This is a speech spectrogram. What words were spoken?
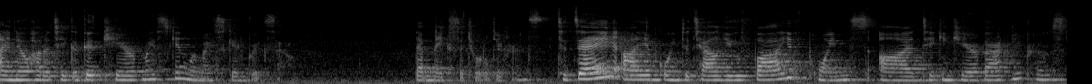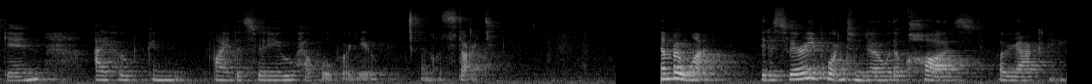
I know how to take a good care of my skin when my skin breaks out that makes a total difference. Today, I am going to tell you five points on taking care of acne prone skin. I hope you can find this video helpful for you. And let's start. Number one, it is very important to know the cause of your acne.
